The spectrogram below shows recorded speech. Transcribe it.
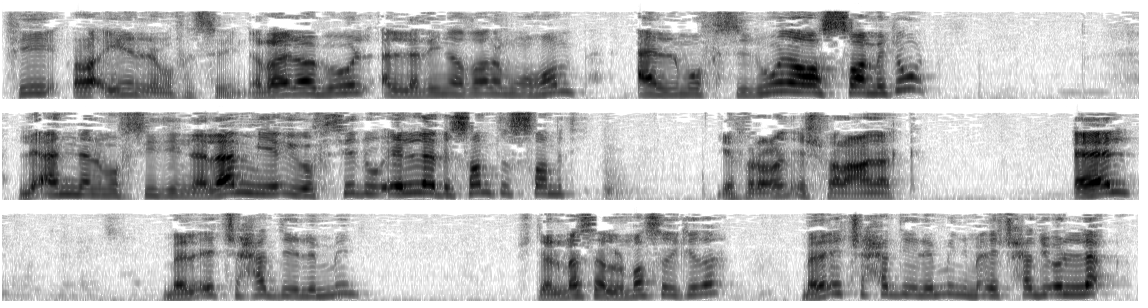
في رأيين للمفسرين الرأي الأول بيقول الذين ظلموا هم المفسدون والصامتون. لأن المفسدين لم يفسدوا إلا بصمت الصامتين. يا فرعون إيش فرعونك؟ قال ما لقيتش حد يلمني. مش ده المثل المصري كده؟ ما لقيتش حد يلمني ما لقيتش حد يقول لا.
